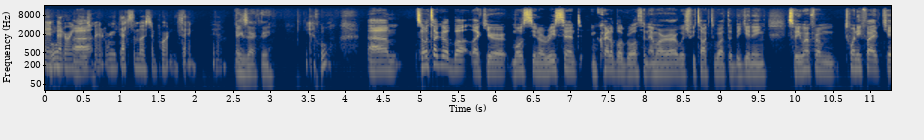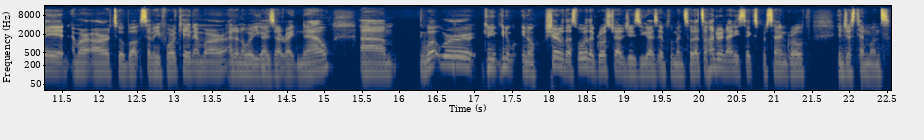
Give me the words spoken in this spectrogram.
and cool. better uh, engagement, uh, right? That's the most important thing. Yeah. Exactly. Yeah. Cool. Um, so want to talk about like your most, you know, recent incredible growth in MRR, which we talked about at the beginning. So you went from 25k in MRR to about 74k in MRR. I don't know where you guys are right now. Um, what were can you, can you you know share with us what were the growth strategies you guys implement? So that's 196% growth in just 10 months.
